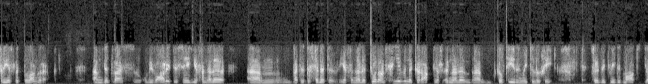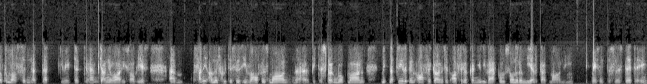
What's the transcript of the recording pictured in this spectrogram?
vreeslik belangrik. Ehm um, dit was om die waarheid te sê een van hulle ehm um, wat is definitive, een van hulle toonaangewende karakters in hulle ehm um, kultuur en mitologie. So dit weet dit maak heeltemal sin dat dat jy weet dit ehm um, Januarie sal wees. Ehm um, van die ander goed is soos die walvismaan, uh, die springbokmaan, met natuurlik in Afrika en Suid-Afrika kan jy nie wegkom sonder 'n meerkatmaan nie. Mens moet beslis dit hê.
